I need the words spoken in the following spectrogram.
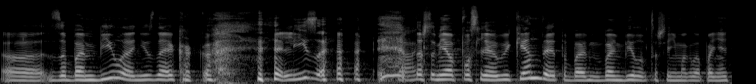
э, забомбила, не знаю, как Лиза, потому что меня после уикенда это бомбило, потому что я не могла понять.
